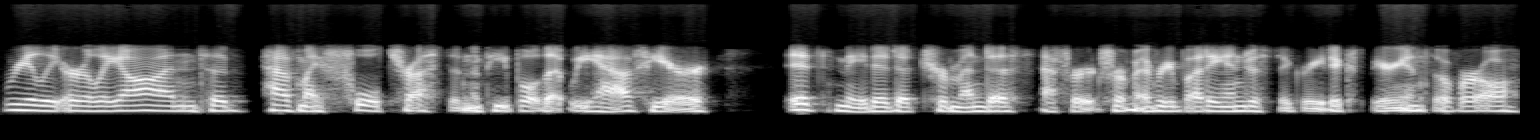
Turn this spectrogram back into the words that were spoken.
really early on to have my full trust in the people that we have here. It's made it a tremendous effort from everybody and just a great experience overall.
